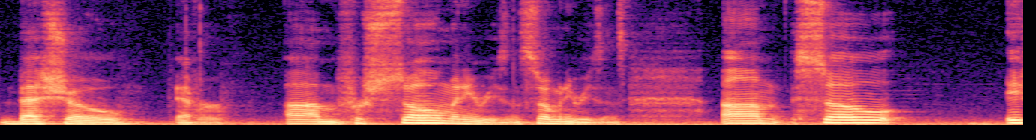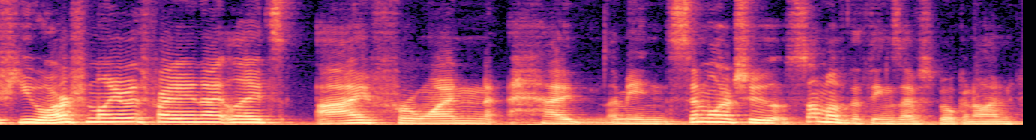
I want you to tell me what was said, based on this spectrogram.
best show ever um, for so many reasons. So many reasons. Um, so if you are familiar with Friday Night Lights, I, for one, I, I mean, similar to some of the things I've spoken on,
